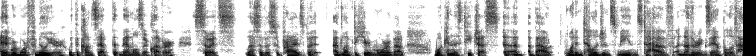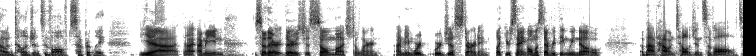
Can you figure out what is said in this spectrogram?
I think we're more familiar with the concept that mammals are clever. So it's less of a surprise, but I'd love to hear more about what can this teach us uh, about what intelligence means to have another example of how intelligence evolved separately. Yeah, I mean, so there there is just so much to learn I mean, we're we're just starting. Like you're saying, almost everything we know about how intelligence evolved,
